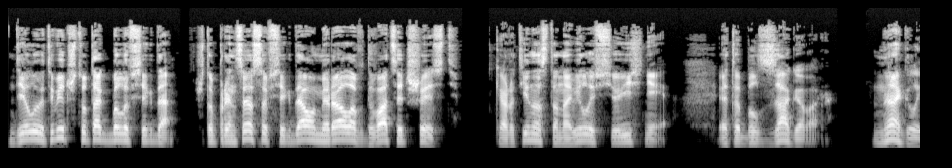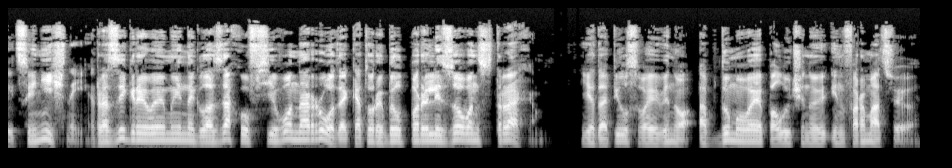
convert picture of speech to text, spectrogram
Делают вид, что так было всегда, что принцесса всегда умирала в 26. Картина становилась все яснее. Это был заговор. Наглый, циничный, разыгрываемый на глазах у всего народа, который был парализован страхом. Я допил свое вино, обдумывая полученную информацию.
